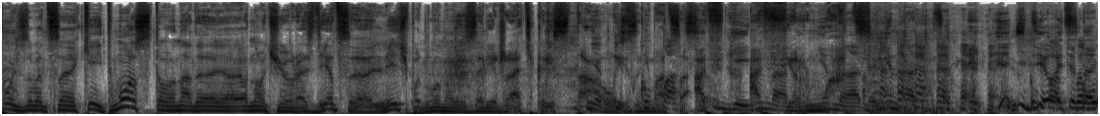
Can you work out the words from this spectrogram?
пользоваться Кейт Мосс, то надо э, ночью раздеться, лечь под луной и заряжать кристаллы Нет, и заниматься аф- Сергей, не надо, не аффирмацией. надо, не надо. Не делайте так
